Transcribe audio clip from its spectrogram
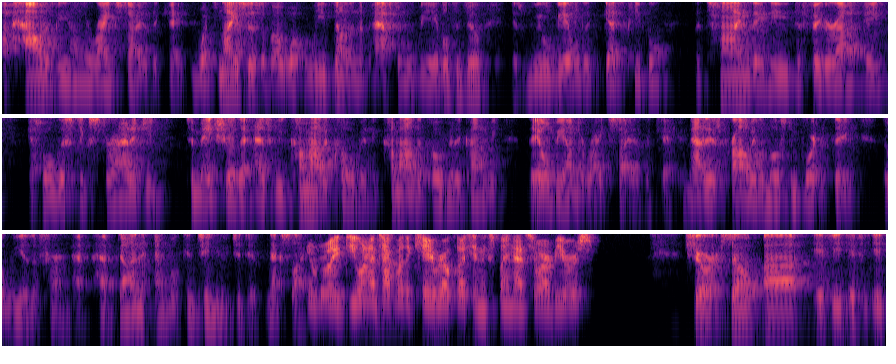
uh, how to be on the right side of the cake. What's nice is about what we've done in the past and we'll be able to do is we will be able to get people the time they need to figure out a, a holistic strategy to make sure that as we come out of COVID and come out of the COVID economy, they will be on the right side of the K. And that is probably the most important thing that we as a firm have, have done and will continue to do. Next slide. Hey, Roy, do you want to talk about the K real quick and explain that to our viewers? Sure. So uh, if you, if it,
